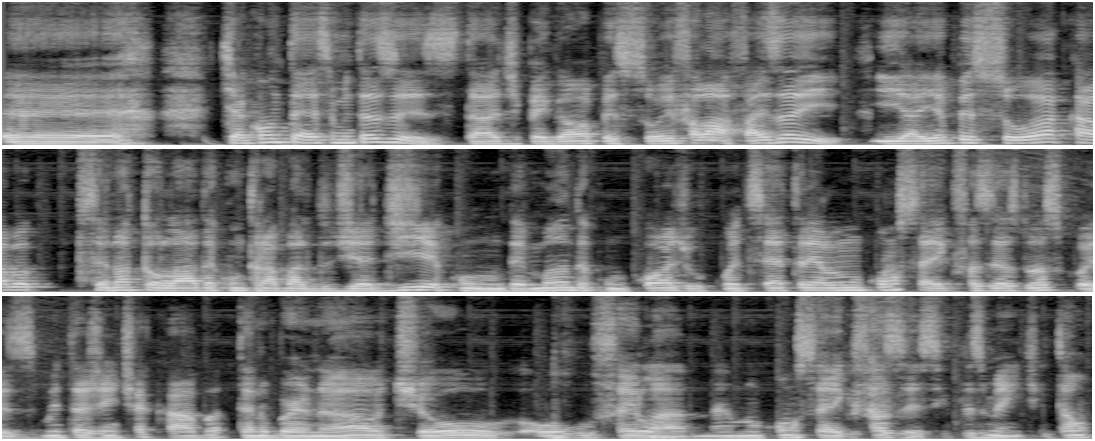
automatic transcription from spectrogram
É, que acontece muitas vezes, tá? De pegar uma pessoa e falar, ah, faz aí. E aí a pessoa acaba sendo atolada com o trabalho do dia a dia, com demanda, com código, com etc, e ela não consegue fazer as duas coisas. Muita gente acaba tendo burnout ou, ou sei lá, né? não consegue fazer simplesmente. Então,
